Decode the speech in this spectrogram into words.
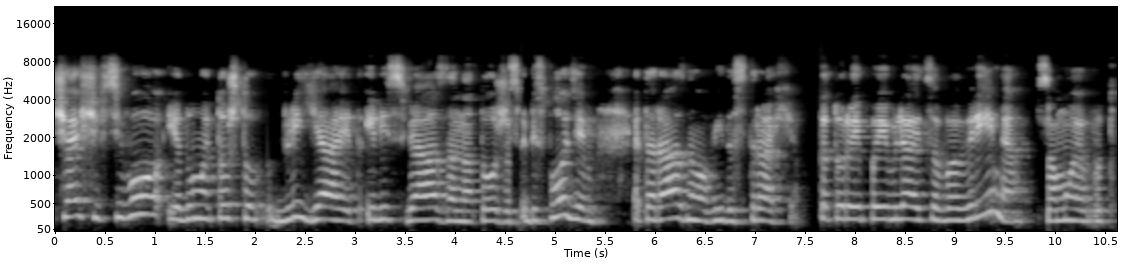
Чаще всего, я думаю, то, что влияет или связано тоже с бесплодием, это разного вида страхи, которые появляются во время самой вот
